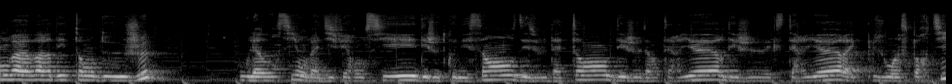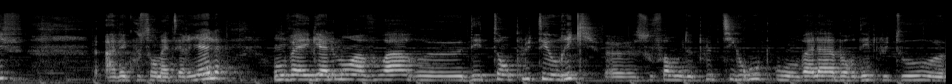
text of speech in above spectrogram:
On va avoir des temps de jeu, où là aussi on va différencier des jeux de connaissances, des jeux d'attente, des jeux d'intérieur, des jeux extérieurs, avec plus ou moins sportifs, avec ou sans matériel. On va également avoir euh, des temps plus théoriques, euh, sous forme de plus petits groupes, où on va là aborder plutôt euh,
